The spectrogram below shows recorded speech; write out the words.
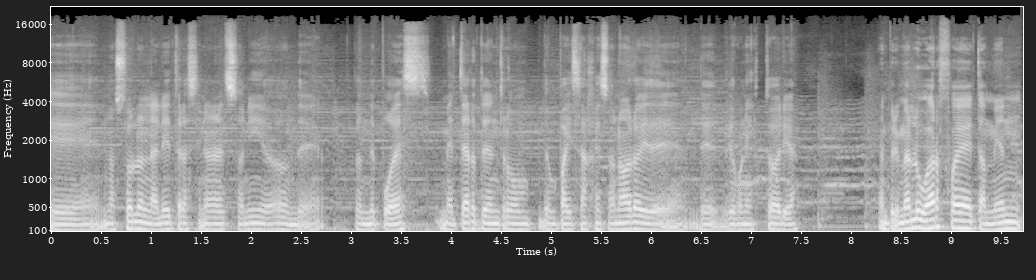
eh, no solo en la letra, sino en el sonido, donde, donde podés meterte dentro de un, paisaje sonoro y de, de una historia. En primer lugar fue también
